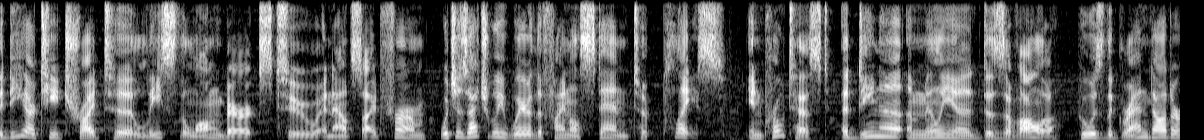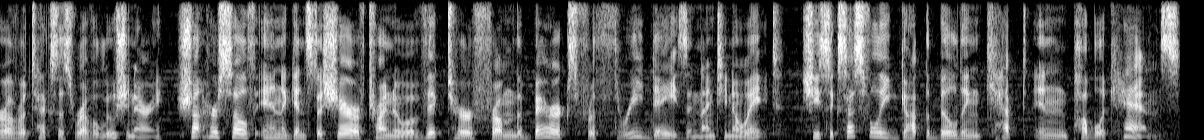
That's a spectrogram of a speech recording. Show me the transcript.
The DRT tried to lease the Long Barracks to an outside firm, which is actually where the final stand took place. In protest, Adina Amelia de Zavala, who was the granddaughter of a Texas revolutionary, shut herself in against a sheriff trying to evict her from the barracks for three days in 1908. She successfully got the building kept in public hands,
